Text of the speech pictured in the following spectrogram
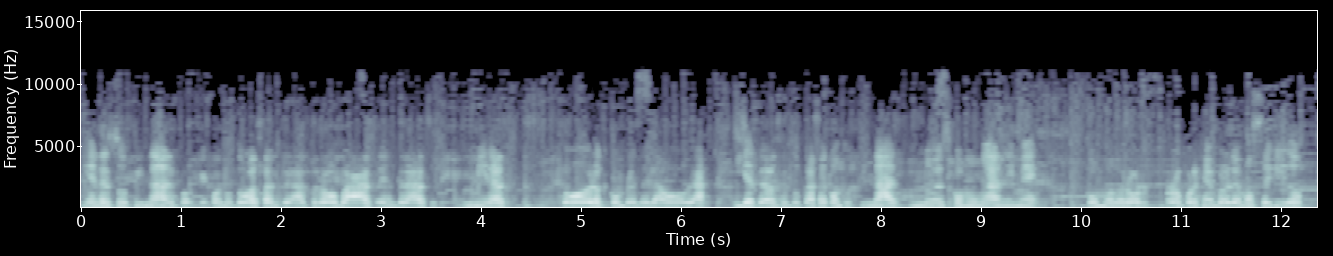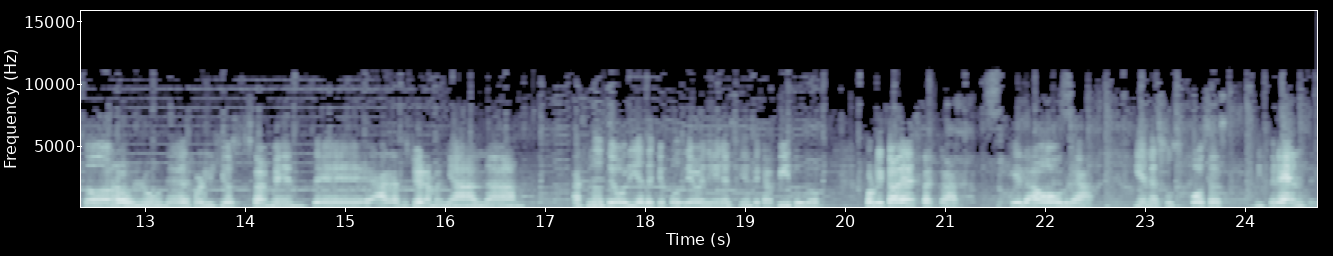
tiene su final, porque cuando tú vas al teatro, vas, entras, miras todo lo que comprende la obra y ya te vas a tu casa con tu final. No es como un anime como Dororo, por ejemplo, lo hemos seguido todos los lunes religiosamente a las 8 de la mañana, haciendo teorías de qué podría venir en el siguiente capítulo, porque cabe destacar que la obra tiene sus cosas diferentes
